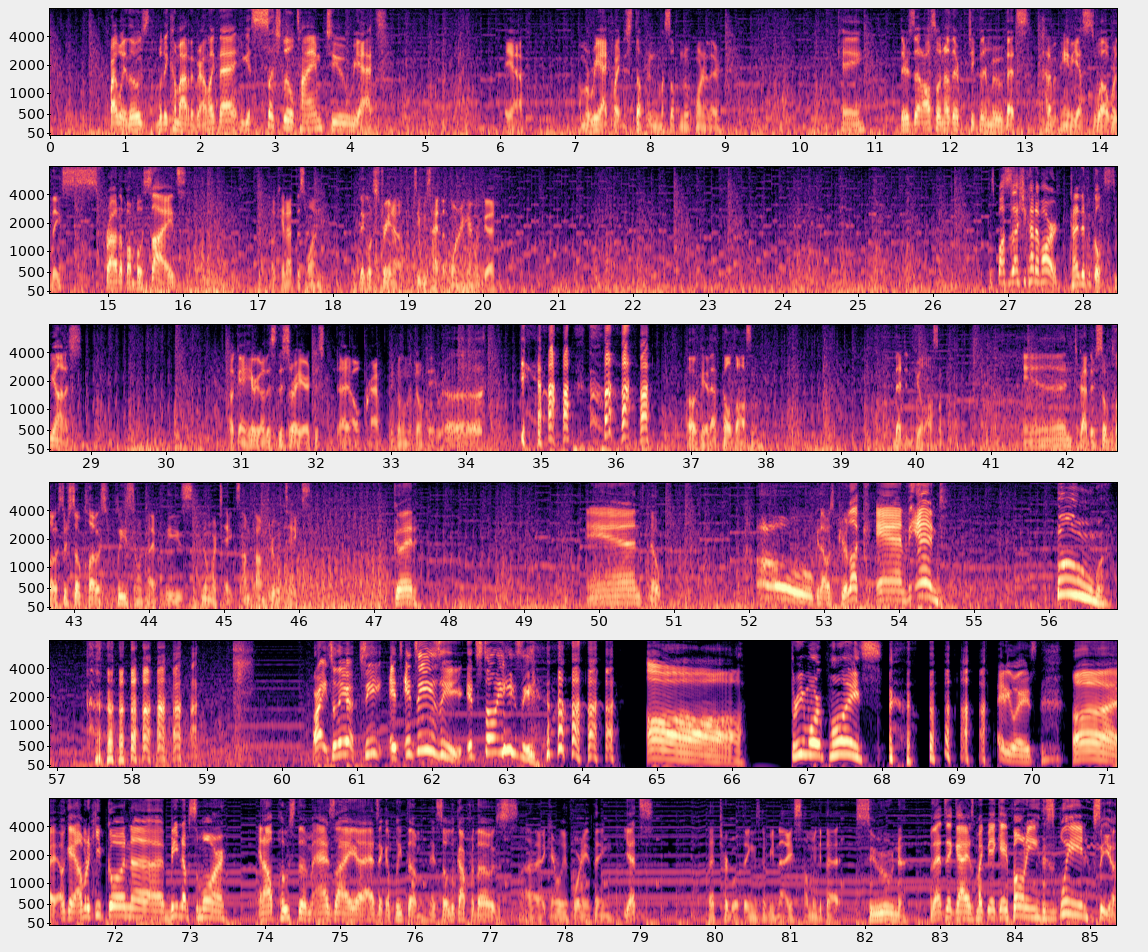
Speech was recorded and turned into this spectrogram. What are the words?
By the way, those, when they come out of the ground like that, you get such little time to react. Yeah. I'm gonna react by just stuffing myself into a corner there. Okay. There's also another particular move that's kind of a pain in the ass as well, where they sprout up on both sides. Okay, not this one. But they go straight up. See, we just hide in the corner here, we're good. This boss is actually kind of hard. Kind of difficult, to be honest. Okay, here we go. This this is right here. Just uh, oh crap. Big element. Okay. Uh, okay, that felt awesome. that didn't feel awesome. And God, they're so close. They're so close. Please don't die. Please, no more takes. I'm I'm through with takes. Good. And nope. Oh, that was pure luck. And the end. Boom. All right, so there. You go. See, it's it's easy. It's so easy. Aww. Three more points. Anyways, uh, okay, I'm gonna keep going, uh, beating up some more, and I'll post them as I uh, as I complete them. And so look out for those. Uh, I can't really afford anything yet. That turbo thing is gonna be nice. I'm gonna get that soon. But that's it, guys. Mike B aka Fony. This is Bleed. See ya.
